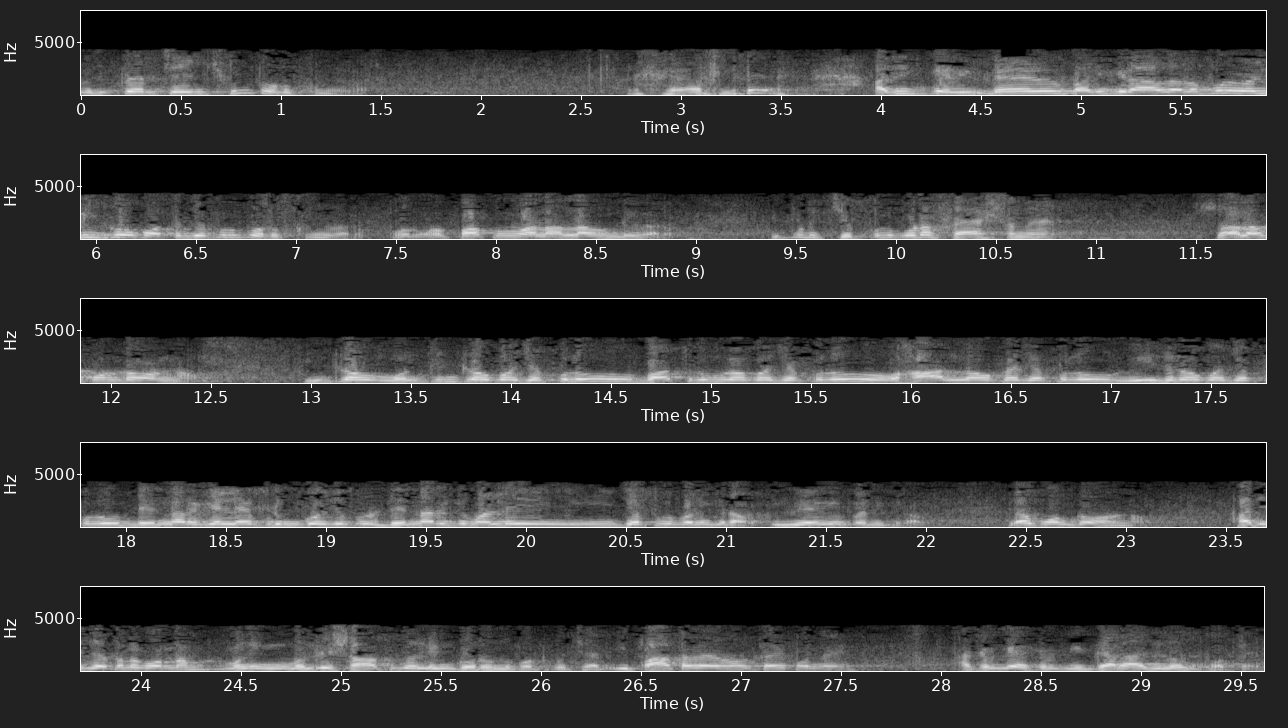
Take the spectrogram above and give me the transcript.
రిపేర్ చేయించుకుని తొడుక్కునేవారు. అంటే అది ఇంకా రిపేర్ పనికి రాదన్నప్పుడు వెళ్ళి ఇంకో కొత్త చెప్పులు కొనుక్కునేవారు. పూర్వం పాపం వాళ్ళు అలా ఉండేవారు. ఇప్పుడు చెప్పులు కూడా ఫ్యాషనే. సో అలా కొంటూ ఉన్నాం. ఇంట్లో ఒంటింట్లోకో చెప్పులు బాత్రూంలోకో చెప్పులు హాల్లో ఒక చెప్పులు వీధిలో ఒక చెప్పులు డిన్నర్కి వెళ్ళేప్పుడు ఇంకో చెప్పులు డిన్నర్కి మళ్ళీ ఈ చెప్పులు పనికిరావు ఇవేమీ పనికిరావు. ఇలా కొంటూ ఉన్నాం. పది జతలు కొన్నాం మళ్ళీ మళ్ళీ షాప్కి వెళ్ళి ఇంకో రెండు పట్టుకొచ్చారు. ఈ పాతవి ఏమవుతాయి కొన్ని? అక్కడికి అక్కడికి గరాజీలోకి పోతాయి.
